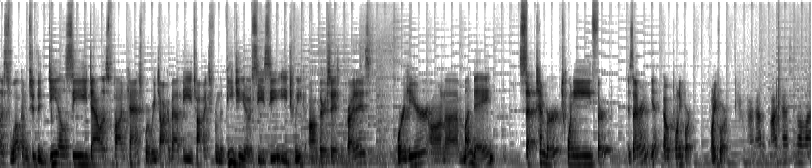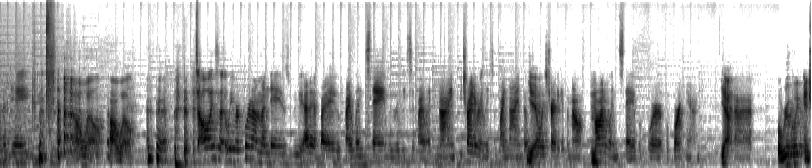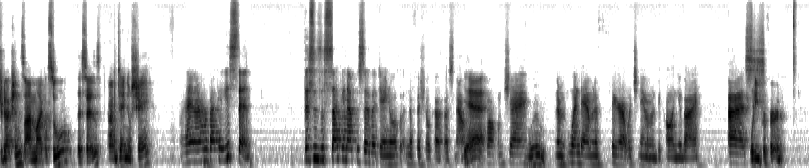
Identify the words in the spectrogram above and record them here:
Dallas. Welcome to the DLC Dallas podcast, where we talk about the topics from the VGOCC each week on Thursdays and Fridays. We're here on uh, Monday, September 23rd. Is that right? Yeah. Oh, 24th. 24th. I know the podcast is all out of date. Oh, well. Oh, well. It's always we record on Mondays. We edit by by Wednesday. We release it by like nine. We try to release them by nine, but we always try to get them out Mhm. on Wednesday before beforehand. Yeah. Uh, Well, real quick introductions. I'm Michael Sewell. This is. I'm Daniel Shea. and I'm Rebecca Easton. This is the second episode that Daniel's an official co-host now. Yeah. Welcome, Shay. Woo. And I'm- one day I'm going to figure out which name I'm going to be calling you by. Uh, What do you prefer?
